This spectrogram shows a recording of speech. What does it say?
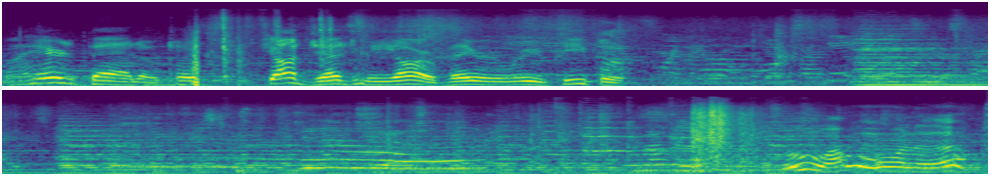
My hair's bad, okay? Y'all judge me, y'all are very rude people. Ooh, I want one of those.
